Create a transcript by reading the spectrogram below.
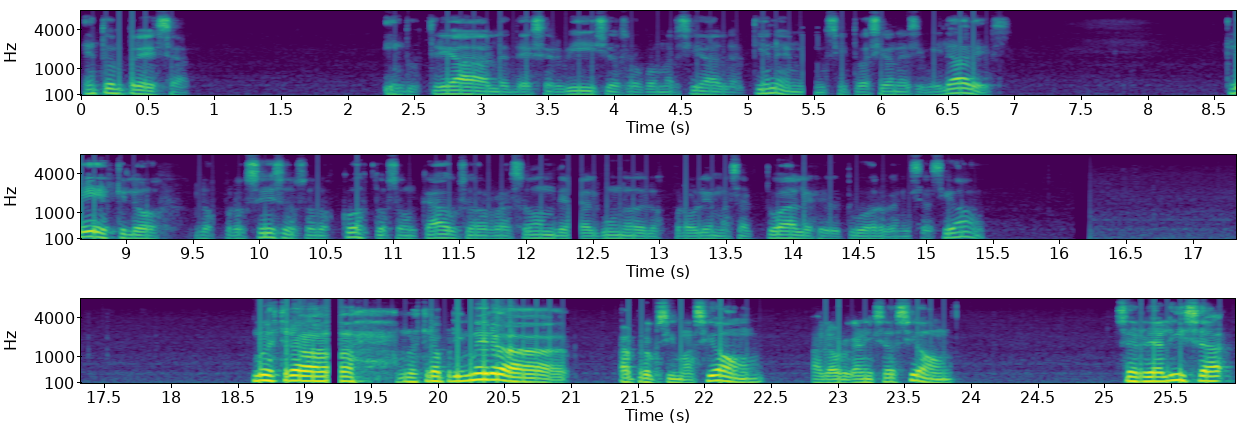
En tu empresa, industrial, de servicios o comercial, ¿tienen situaciones similares? ¿Crees que los, procesos o los costos son causa o razón de alguno de los problemas actuales de tu organización? Nuestra, nuestra primera aproximación a la organización se realiza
